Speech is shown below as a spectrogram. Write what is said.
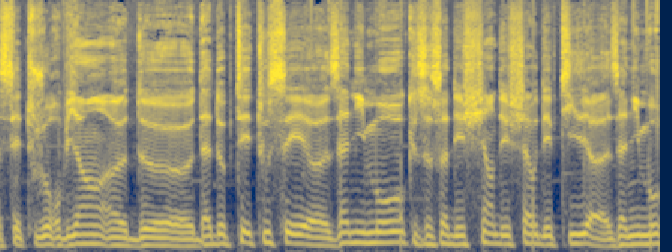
C'est toujours bien d'adopter tous ces euh, animaux, que ce soit des chiens, des chats ou des petits euh, animaux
